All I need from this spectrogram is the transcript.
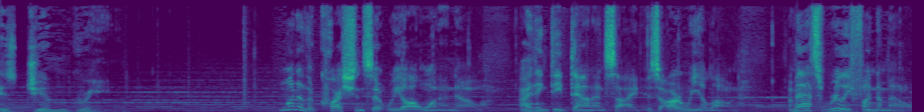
is Jim Green. One of the questions that we all want to know, I think deep down inside, is are we alone? I mean, that's really fundamental.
